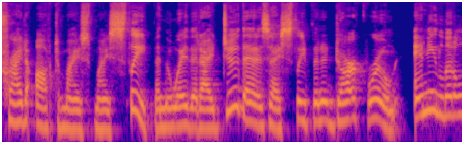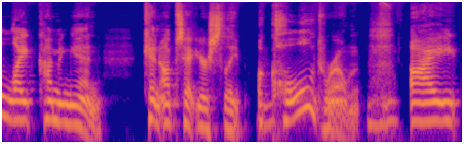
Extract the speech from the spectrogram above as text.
try to optimize my sleep. And the way that I do that is I sleep in a dark room. Any little light coming in can upset your sleep. A mm-hmm. cold room, mm-hmm. I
